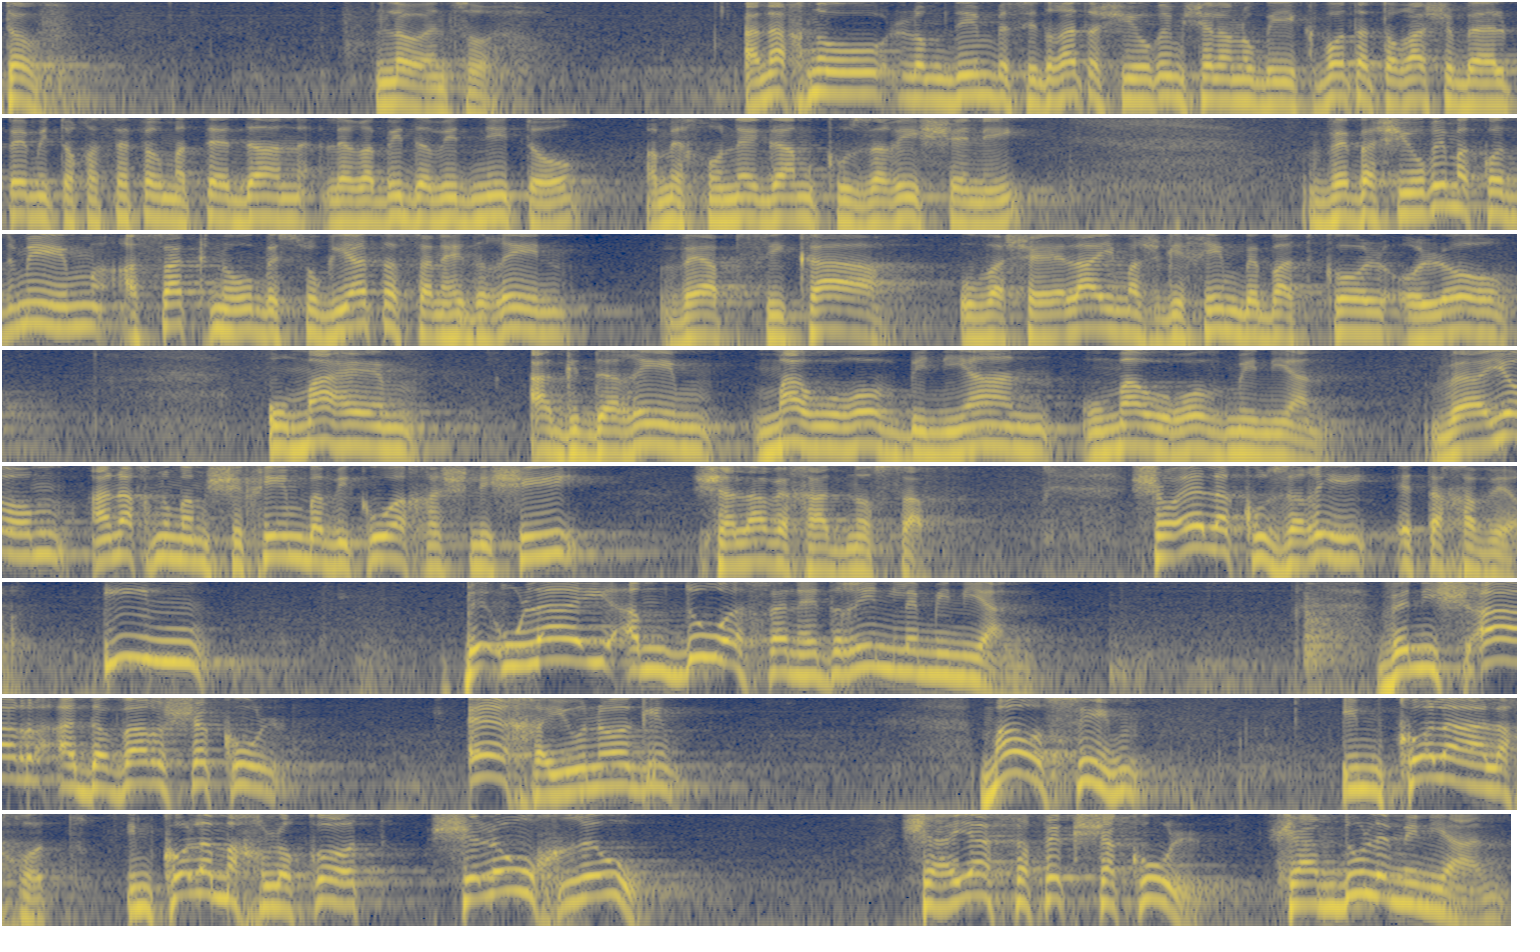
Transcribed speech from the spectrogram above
טוב. לא, אין צורך. אנחנו לומדים בסדרת השיעורים שלנו בעקבות התורה שבעל פה מתוך הספר מטה דן לרבי דוד ניטו, המכונה גם כוזרי שני. ובשיעורים הקודמים עסקנו בסוגיית הסנהדרין והפסיקה ובשאלה אם משגיחים בבת קול או לא, ומה הם הגדרים, מהו רוב בניין ומהו רוב מניין. והיום אנחנו ממשיכים בוויכוח השלישי, שלב אחד נוסף. שואל הכוזרי את החבר, אם באולי עמדו הסנהדרין למניין, ונשאר הדבר שקול, איך היו נוהגים? מה עושים עם כל ההלכות, עם כל המחלוקות שלא הוכרעו, שהיה ספק שקול, שעמדו למניין,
